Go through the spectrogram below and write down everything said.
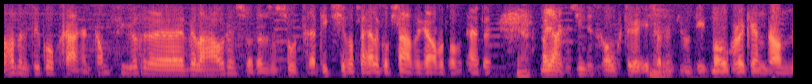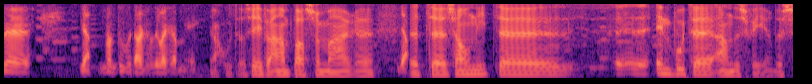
we hadden natuurlijk ook graag een kampvuur willen houden. Zo, dat is een soort traditie wat we eigenlijk op zaterdagavond altijd hebben. Ja. Maar ja, gezien de droogte is dat natuurlijk niet mogelijk. En dan, ja, dan doen we daar gewillig aan mee. Ja goed, dat is even aanpassen. Maar ja. het zal niet inboeten aan de sfeer. Dus...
